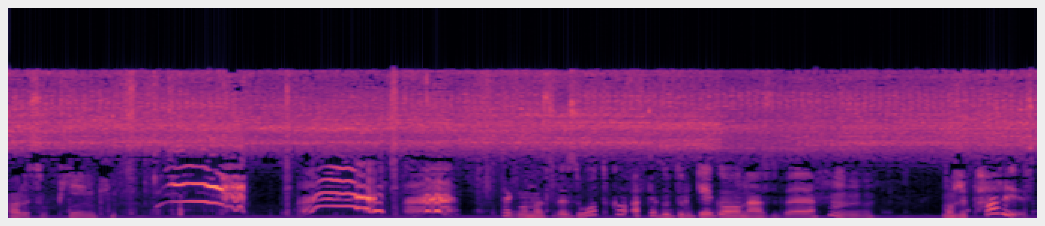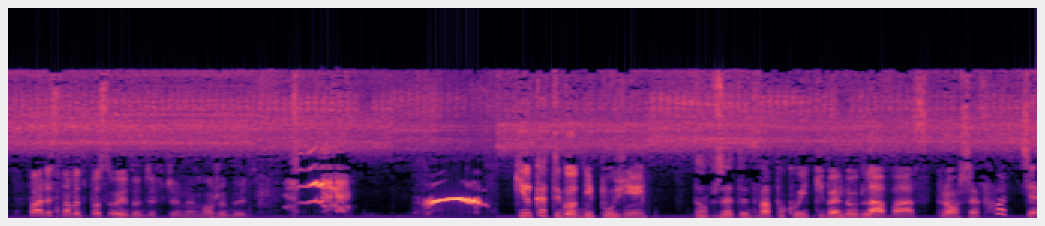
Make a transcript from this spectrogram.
Ale są piękni. Tego nazwę Złotko, a tego drugiego nazwę... Hmm... Może Parys? Parys nawet pasuje do dziewczyny, może być. Kilka tygodni później. Dobrze, te dwa pokoiki będą dla was. Proszę, wchodźcie.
